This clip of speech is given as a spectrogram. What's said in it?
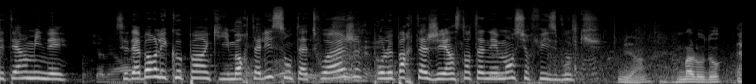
C'est terminé. C'est d'abord les copains qui immortalisent son tatouage pour le partager instantanément sur Facebook. Bien, mal au dos. en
